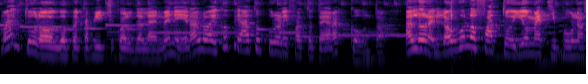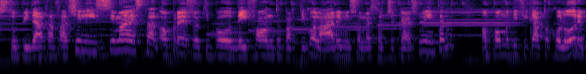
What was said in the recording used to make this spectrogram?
Ma il tuo logo, per capirci quello della M nera, lo hai copiato oppure l'hai fatto te? Racconta. Allora, il logo l'ho fatto io, ma è tipo una stupidata facilissima. ho preso tipo dei font particolari, mi sono messo a cercare su internet, ho un po' modificato colori,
